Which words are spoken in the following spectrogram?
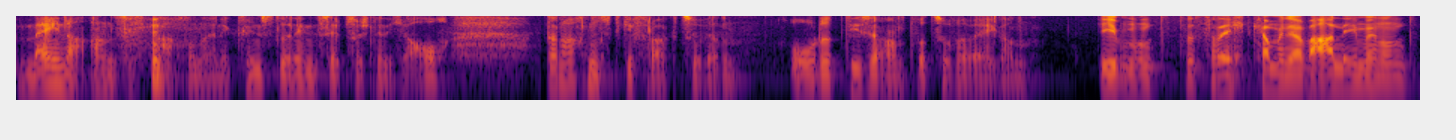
meiner Ansicht nach, und eine Künstlerin selbstverständlich auch, danach nicht gefragt zu werden oder diese Antwort zu verweigern. Eben, und das Recht kann man ja wahrnehmen. Und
